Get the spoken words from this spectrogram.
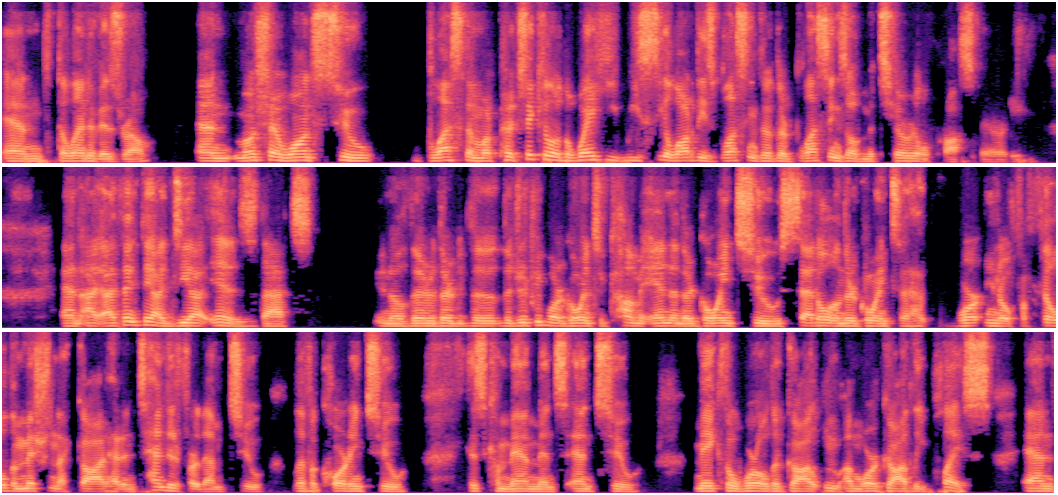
and the land of Israel, and Moshe wants to bless them. In particular, the way he, we see a lot of these blessings are they're blessings of material prosperity, and I, I think the idea is that you know they're, they're, the the Jewish people are going to come in and they're going to settle and they're going to work you know fulfill the mission that God had intended for them to live according to His commandments and to make the world a god a more godly place. And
